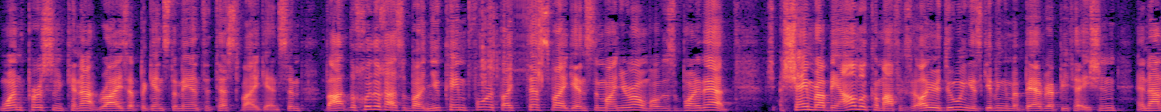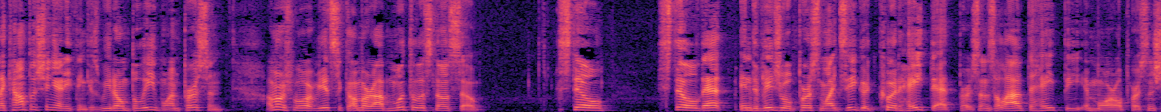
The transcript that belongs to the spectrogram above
One person cannot rise up against a man to testify against him. Vat l'chudach and you came forth like to testify against him on your own. What was the point of that? Shame Rabbi Alma off all you're doing is giving him a bad reputation and not accomplishing anything because we don't believe one person. Still, still that individual person like Zigud could hate that person, is allowed to hate the immoral person. The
